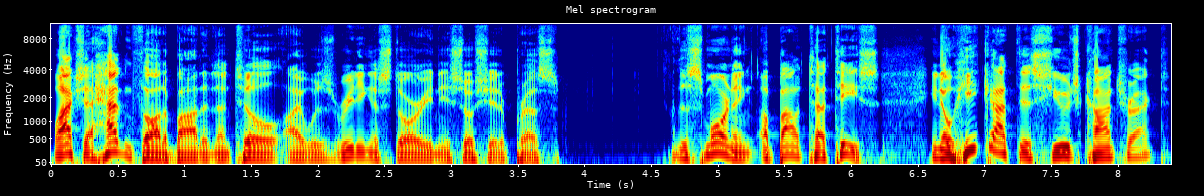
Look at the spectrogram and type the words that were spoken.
well, actually, I hadn't thought about it until I was reading a story in the Associated Press this morning about Tatis. You know, he got this huge contract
